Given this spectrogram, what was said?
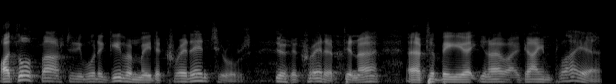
I thought Bastardy would have given me the credentials, yeah. the credit, you know, uh, to be, you know, a game player.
